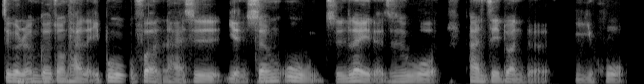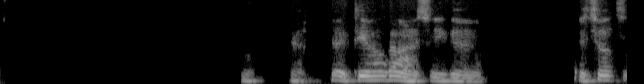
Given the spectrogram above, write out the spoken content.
这个人格状态的一部分，还是衍生物之类的？这是我看这段的疑惑。嗯，对，这个地方当然是一个。也就是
